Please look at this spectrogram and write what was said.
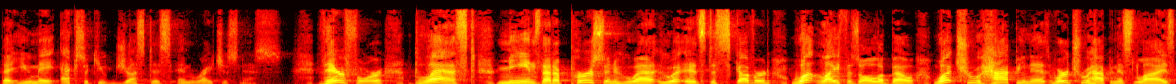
that you may execute justice and righteousness. Therefore, blessed means that a person who, ha- who has discovered what life is all about, what true happiness, where true happiness lies,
